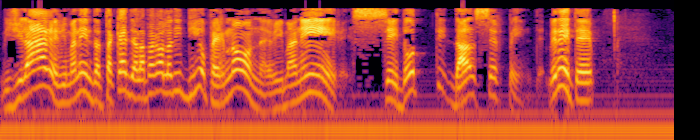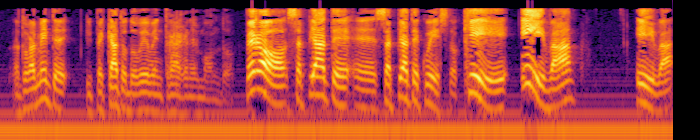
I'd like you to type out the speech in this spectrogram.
vigilare rimanendo attaccati alla parola di Dio per non rimanere sedotti dal serpente. Vedete? Naturalmente il peccato doveva entrare nel mondo, però sappiate, eh, sappiate questo, che Eva, Eva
